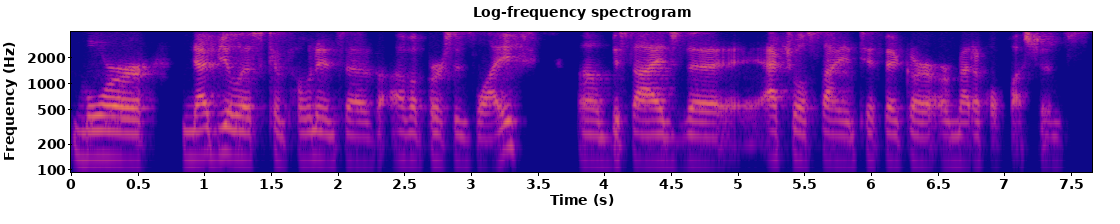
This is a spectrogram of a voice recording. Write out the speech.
more nebulous components of, of a person's life um, besides the actual scientific or, or medical questions.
